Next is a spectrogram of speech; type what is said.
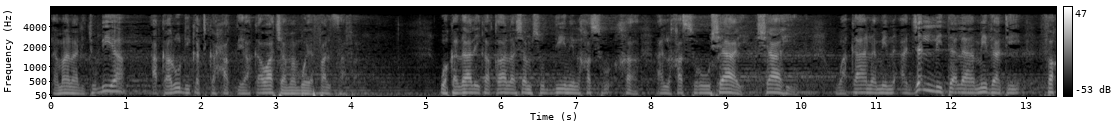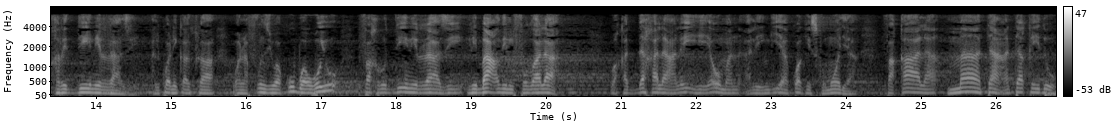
ina maana alitubia akarudi katika haki akawacha mambo ya falsafa وكذلك قال شمس الدين الخسر الخسروشاي شاهي وكان من أجل تلامذة فخر الدين الرازي alikuwa ni katika wanafunzi wakubwa huyu Fakhruddin Razi li baadhi alfudala وقد دخل عليه يوما aliingia kwake siku moja فقال ما تعتقد?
